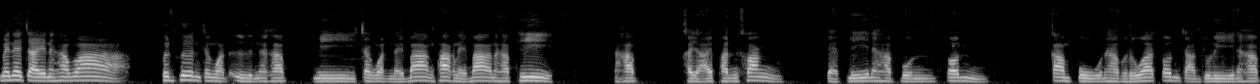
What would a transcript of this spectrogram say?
ไม่แน่ใจนะครับว่าเพื่อนๆจังหวัดอื่นนะครับ มีจังหวัดไหนบ้างภาคไหนบ้างนะครับ ที่ นะครับ ขยายพันธุ์คลั่งแบบนี้นะครับ บนต้นก้ามปูนะครับ หรือว่าต้นจามจุรีนะครับ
